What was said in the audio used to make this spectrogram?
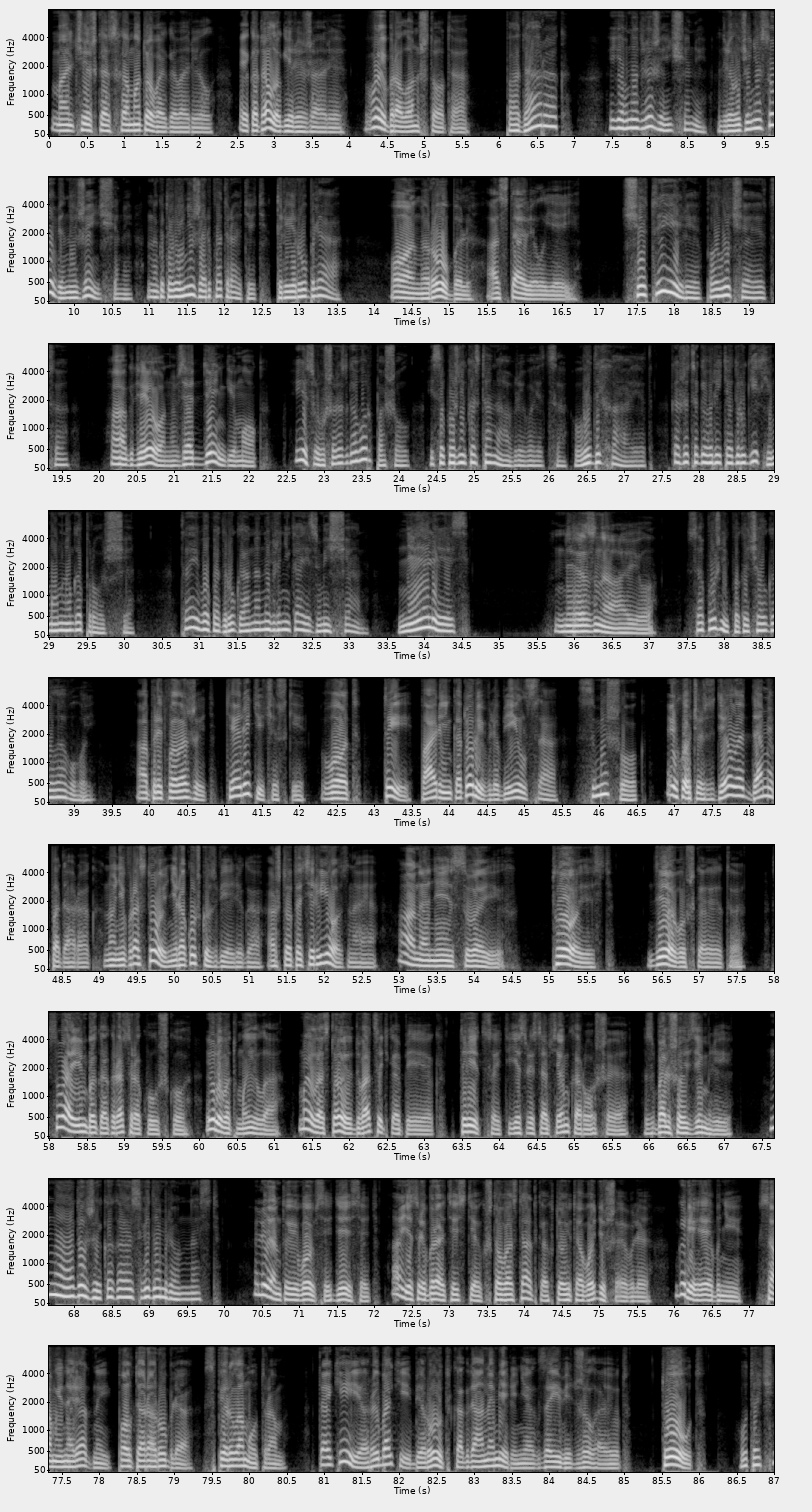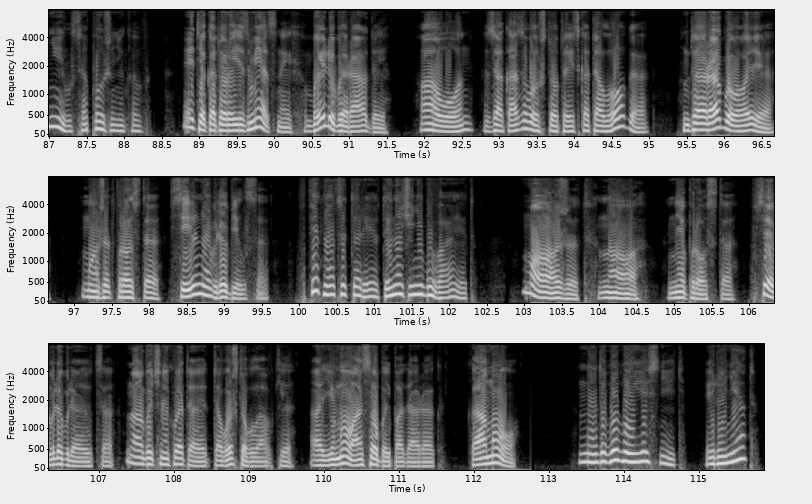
Мальчишка с Хомутовой говорил, и каталоги режари. Выбрал он что-то. Подарок? Явно для женщины, для очень особенной женщины, на которую не жаль потратить три рубля. Он рубль оставил ей. Четыре, получается. А где он взять деньги мог? Если уж разговор пошел, и сапожник останавливается, выдыхает. Кажется, говорить о других ему много проще. Та его подруга, она наверняка из мещан. Не лезь. Не знаю. Сапожник покачал головой. А предположить, теоретически, вот ты, парень, который влюбился, смешок, и хочешь сделать даме подарок, но не простой, не ракушку с берега, а что-то серьезное. Она не из своих. То есть, девушка эта. Своим бы как раз ракушку. Или вот мыло. Мыло стоит 20 копеек. 30, если совсем хорошее. С большой земли. Надо же, какая осведомленность. Ленты и вовсе 10. А если брать из тех, что в остатках, то и того дешевле. Гребни. Самый нарядный — полтора рубля. С перламутром. Такие рыбаки берут, когда о намерениях заявить желают. Тут, уточнил Сапожников. Эти, которые из местных, были бы рады. А он заказывал что-то из каталога? Дорогое. Может, просто сильно влюбился? В пятнадцать лет, иначе не бывает. Может, но не просто. Все влюбляются, но обычно хватает того, что в лавке. А ему особый подарок. Кому? Надо бы выяснить. Или нет?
